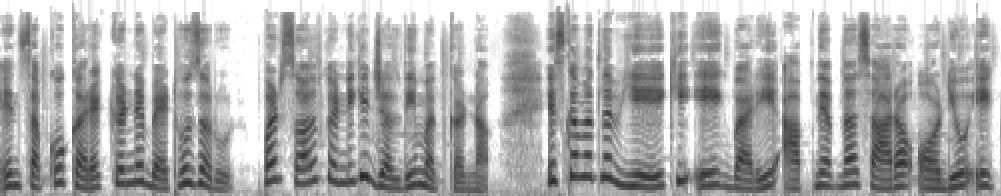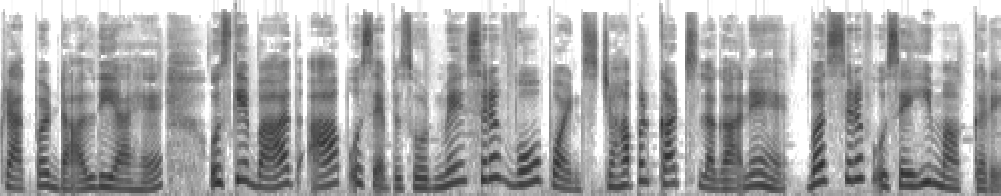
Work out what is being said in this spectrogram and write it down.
इन सबको करेक्ट करने बैठो ज़रूर। पर सॉल्व करने की जल्दी मत करना। इसका मतलब ये कि एक बारी आपने अपना सारा ऑडियो एक ट्रैक पर डाल दिया है, उसके बाद आप उस एपिसोड में सिर्फ़ वो पॉइंट्स जहाँ पर कट्स लगाने हैं, बस सिर्फ़ उसे ही मार्क करें।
